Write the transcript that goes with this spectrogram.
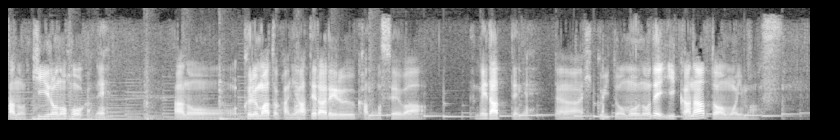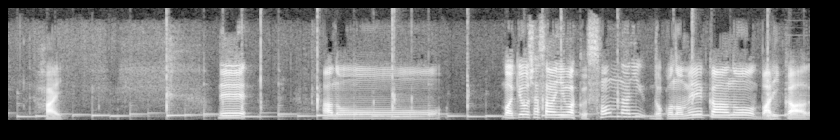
あの黄色の方がねあの車とかに当てられる可能性は目立ってねあ低いと思うのでいいかなとは思います。はい。で、あのー、まあ、業者さん曰くそんなにどこのメーカーのバリカー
